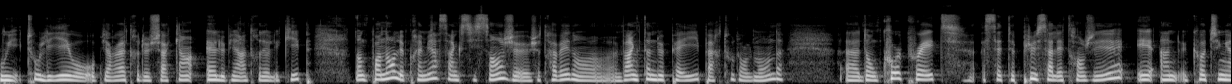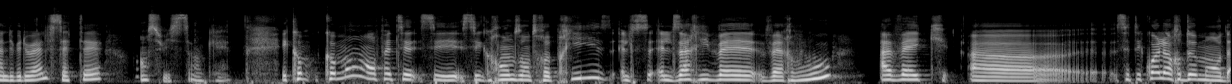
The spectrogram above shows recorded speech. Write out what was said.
oui. tout lié au, bien-être de chacun et le bien-être de l'équipe. Donc, pendant les premières 5-6 ans, je, je travaillais dans une vingtaine de pays partout dans le monde. Euh, donc, corporate, c'était plus à l'étranger et un coaching individuel, c'était en Suisse. Ok. Et comment, en fait, ces, grandes entreprises, elles, arrivaient vers vous avec... Euh, C'était quoi leur demande?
